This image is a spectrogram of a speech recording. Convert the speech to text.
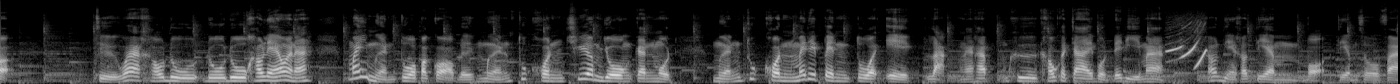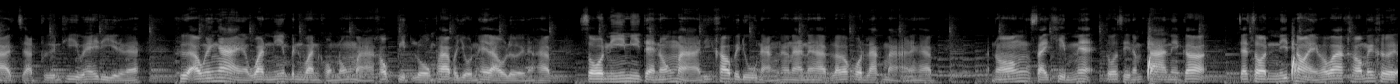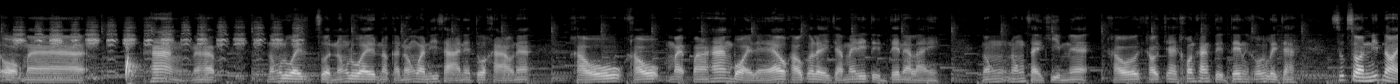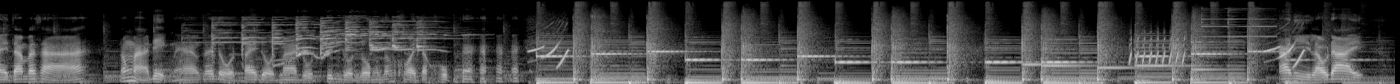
ถือว่าเขาดูดูดูเขาแล้วนะไม่เหมือนตัวประกอบเลย เหมือนทุกคนเชื่อมโยงกันหมด เหมือนทุกคนไม่ได้เป็นตัวเอกหลักนะครับ คือเขากระจายบทได้ดีมาก เขาเนี่ยเขาเตรียมเบาะเตรียมโซฟาจัดพื้นที่ไว้ให้ดีเลยนะคือเอาง่ายๆวันนี้เป็นวันของน้องหมาเขาปิดโรงภาพยนตร์ให้เราเลยนะครับโซนนี้มีแต่น้องหมาที่เข้าไปดูหนังทั้งนั้นนะครับแล้วก็คนรักหมานะครับน้องสายขิมเนี่ยตัวสีน้ำตาลเนี่ยก็จะซนนิดหน่อยเพราะว่าเขาไม่เคยออกมาห้างนะครับ น้องรวยส่วนน้องรวยกับน้องวันทิสาเนี่ยตัวขาวเนี่ยเขาเขามามาห้างบ่อยแล้วเขาก็เลยจะไม่ได้ตื่นเต้นอะไร น้องน้องสายขิมเนี่ยเขาเขาจะค่อนข้างตื่นเต้นเขาก็เลยจะ ซุกซนนิดหน่อยตามภาษาน้องหมาเด็กนะครับก็โดดไปโดดมาโดดขึ้นโดดลงต้องคอยตะครุบอันนี้เราได้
